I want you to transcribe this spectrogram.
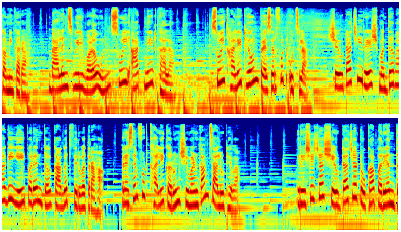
कमी करा. बॅलन्स व्हील वळवून सुई आत नीट घाला. सुई खाली ठेवून प्रेसर फूट उचला. शेवटाची रेष मध्यभागी येईपर्यंत कागद फिरवत राहा. प्रेसर फूट खाली करून शिवणकाम चालू ठेवा. रेषेच्या शेवटाच्या टोकापर्यंत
